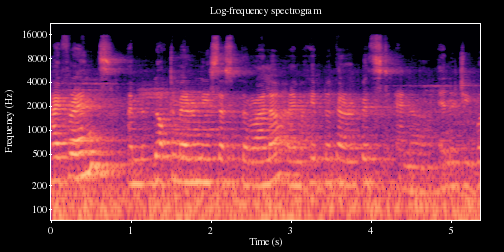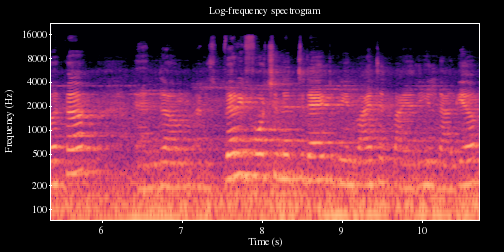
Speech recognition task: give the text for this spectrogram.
Hi friends, I'm Dr. Meherunisa Sutarwala. I'm a hypnotherapist and an energy worker. And um, I was very fortunate today to be invited by Anil Dagia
